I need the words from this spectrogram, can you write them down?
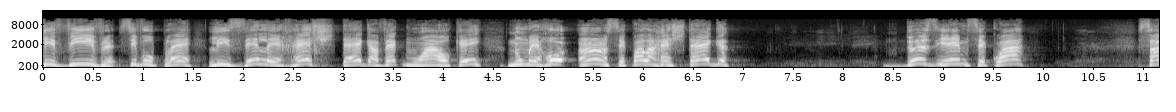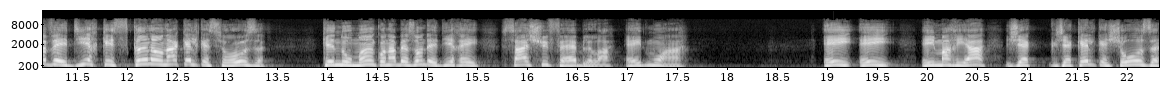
qui vivre, s'il vous plaît, lisez les hashtags avec moi, ok? Numéro un, c'est quoi la hashtag? Deuxième, c'est quoi? Ça veut dire que quand on a quelque chose qui nous manque, on a besoin de dire, hey, ça, je suis faible là, aide-moi. Hey, hey, hey, Maria, j'ai quelque chose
